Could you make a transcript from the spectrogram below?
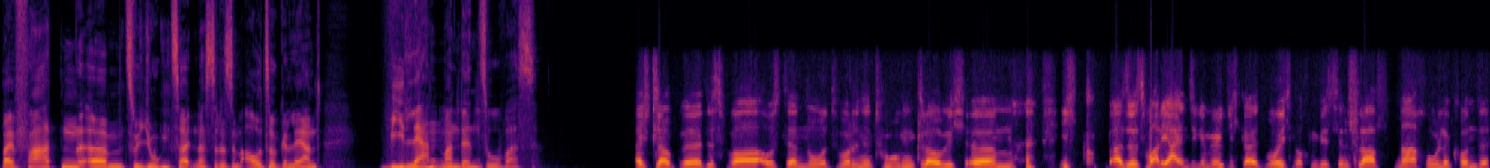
bei Fahrten ähm, zu Jugendzeiten hast du das im Auto gelernt. Wie lernt man denn sowas? Ich glaube, äh, das war aus der Not wurde eine Tugend, glaube ich. Ähm, ich. Also es war die einzige Möglichkeit, wo ich noch ein bisschen Schlaf nachholen konnte,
